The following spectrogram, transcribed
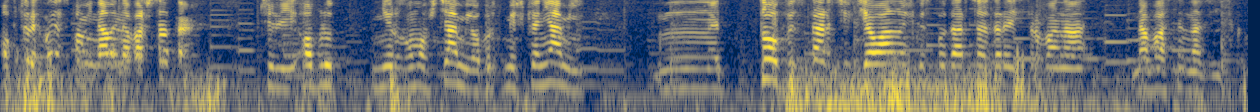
o których my wspominamy na warsztatach, czyli obrót nieruchomościami, obrót mieszkaniami, mm, to wystarczy działalność gospodarcza zarejestrowana na własne nazwisko.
